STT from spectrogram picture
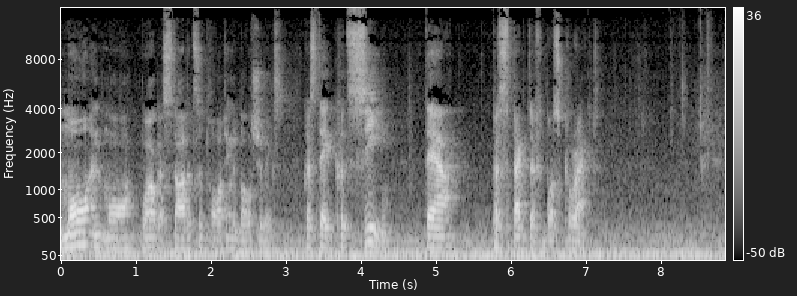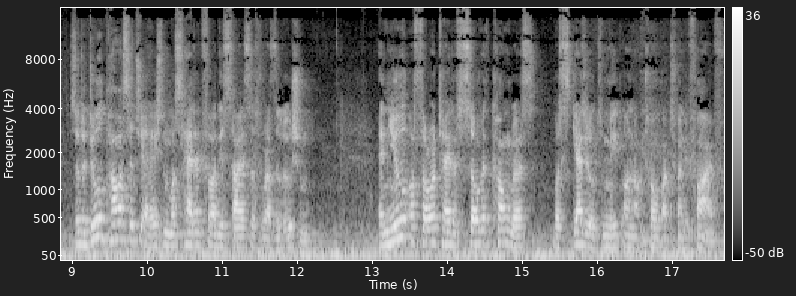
More and more workers started supporting the Bolsheviks because they could see their perspective was correct. So the dual power situation was headed for a decisive resolution. A new authoritative Soviet Congress was scheduled to meet on October 25.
